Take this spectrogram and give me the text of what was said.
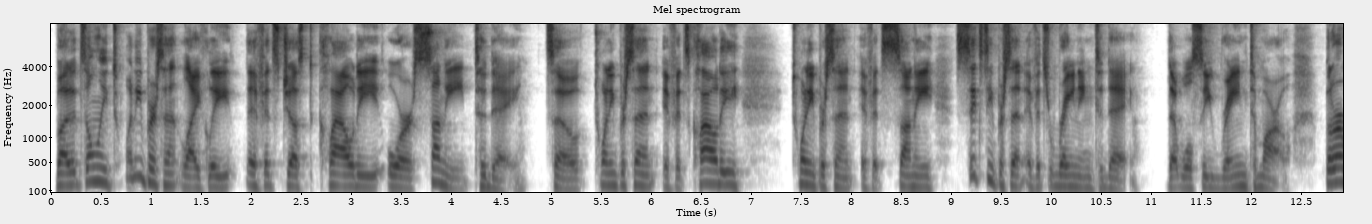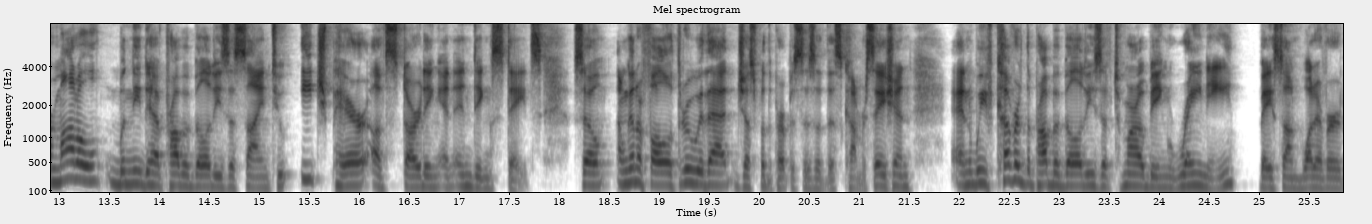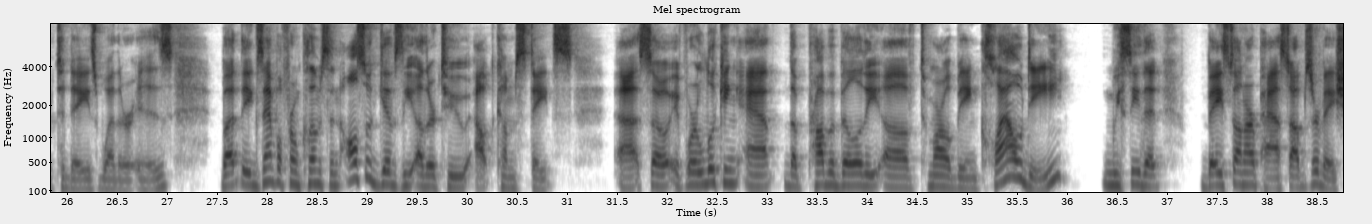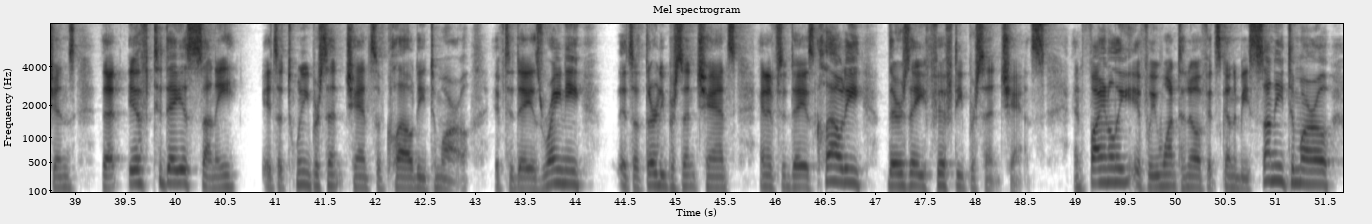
but it's only 20% likely if it's just cloudy or sunny today. So 20% if it's cloudy, 20% if it's sunny, 60% if it's raining today. That we'll see rain tomorrow. But our model would need to have probabilities assigned to each pair of starting and ending states. So I'm going to follow through with that just for the purposes of this conversation. And we've covered the probabilities of tomorrow being rainy, based on whatever today's weather is. But the example from Clemson also gives the other two outcome states. Uh, so if we're looking at the probability of tomorrow being cloudy, we see that based on our past observations, that if today is sunny, it's a 20% chance of cloudy tomorrow. If today is rainy, it's a 30% chance. And if today is cloudy, there's a 50% chance. And finally, if we want to know if it's going to be sunny tomorrow,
